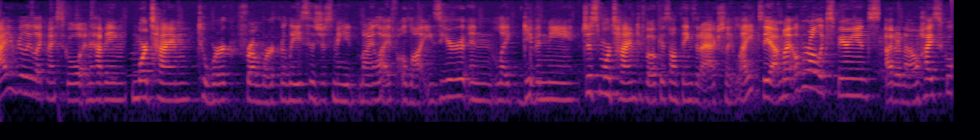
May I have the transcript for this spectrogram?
I really like my school and having more time to work from work release has just made my life a lot easier and like given me just more time to focus on things that I actually like. So yeah, my overall experience, I don't know, high school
